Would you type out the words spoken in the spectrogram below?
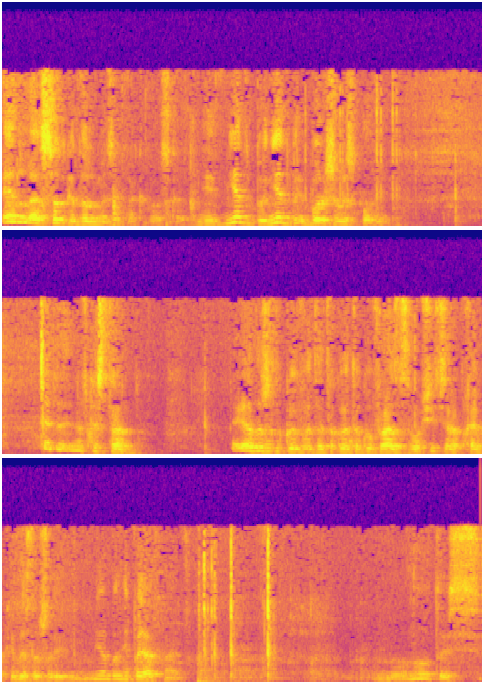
Элла сот гадол мезе, так было сказано. Нет, нет, большего исполнения. Это немножко странно. Я слышал такую, такую, такую, фразу своего учителя, Абхайм Кабир, слышал, мне было непонятно это. Ну, ну, то есть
